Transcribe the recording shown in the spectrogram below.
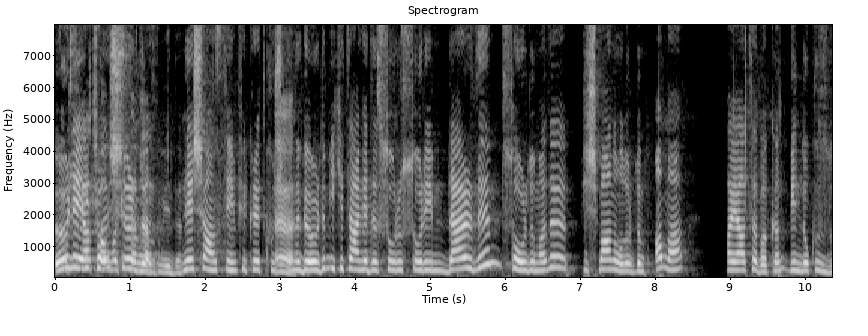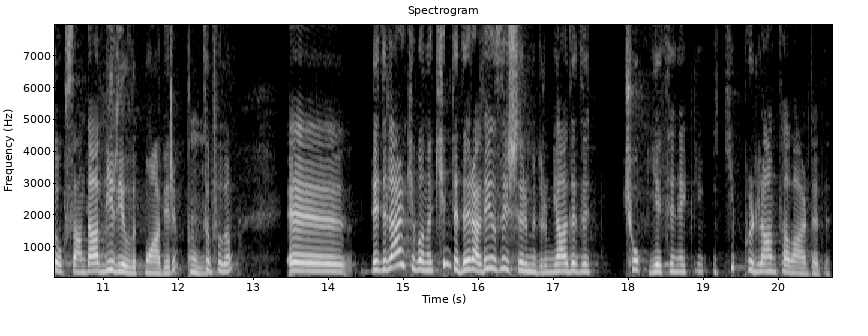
Öyle yaklaşırdım. Ne şanslıyım Fikret Kuşkan'ı Evet. gördüm. İki tane de soru sorayım derdim. Sorduğuma da pişman olurdum. Ama hayata bakın 1990 daha bir yıllık muhabirim. Tıfılım. Ee, dediler ki bana kim dedi herhalde yazı işleri müdürüm. Ya dedi çok yetenekli iki pırlanta var dedi.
